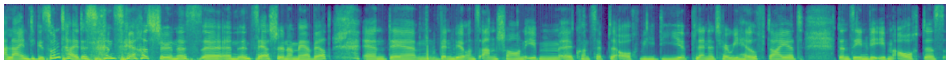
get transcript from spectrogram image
allein die Gesundheit ist ein sehr schönes, äh, ein, ein, sehr schöner Mehrwert, äh, der, wenn wir uns anschauen, eben äh, Konzepte auch wie die Planetary Health Diet, dann sehen wir eben auch, dass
